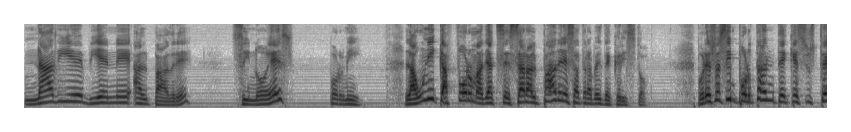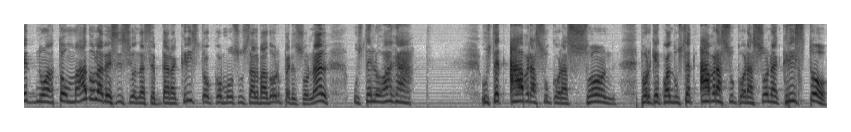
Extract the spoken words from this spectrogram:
Nadie viene al Padre si no es por mí. La única forma de accesar al Padre es a través de Cristo. Por eso es importante que si usted no ha tomado la decisión de aceptar a Cristo como su Salvador personal, usted lo haga. usted abra su corazón, porque cuando usted abra su corazón a Cristo,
